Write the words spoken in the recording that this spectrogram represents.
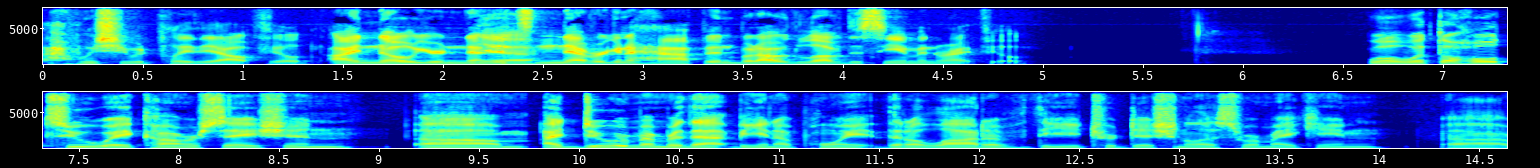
I wish he would play the outfield. I know you're ne- it's never going to happen, but I would love to see him in right field. Well, with the whole two way conversation, um, I do remember that being a point that a lot of the traditionalists were making uh,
